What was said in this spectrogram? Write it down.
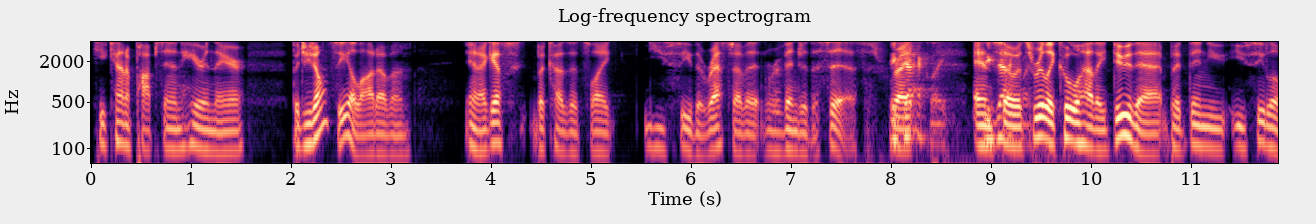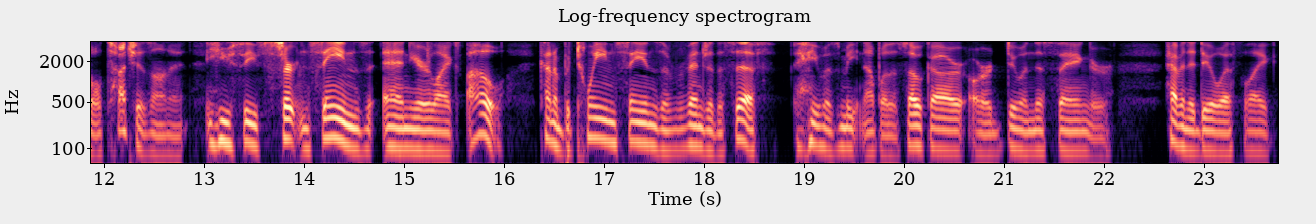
He kind of pops in here and there, but you don't see a lot of him. And I guess because it's like you see the rest of it in Revenge of the Sith, right? Exactly. And so it's really cool how they do that, but then you you see little touches on it. You see certain scenes and you're like, "Oh, kind of between scenes of Revenge of the Sith, he was meeting up with Ahsoka or, or doing this thing or having to deal with like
